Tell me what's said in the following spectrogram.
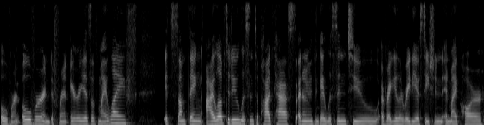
over and over in different areas of my life. It's something I love to do, listen to podcasts. I don't even think I listen to a regular radio station in my car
